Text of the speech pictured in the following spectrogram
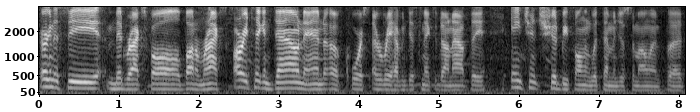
we're going to see mid racks fall, bottom racks already taken down, and of course, everybody having disconnected on out. The Ancient should be falling with them in just a moment, but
